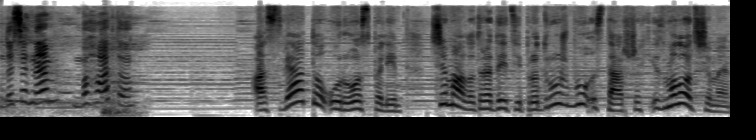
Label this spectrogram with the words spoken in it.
досягнемо багато. А свято у розпалі. Чимало традицій про дружбу старших із молодшими.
